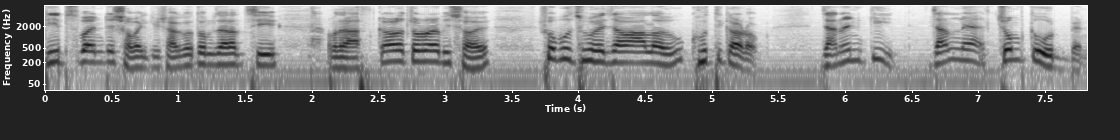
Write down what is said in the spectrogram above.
টিপস পয়েন্টে সবাইকে স্বাগতম জানাচ্ছি আমাদের আজকের আলোচনার বিষয়, সবুজ হয়ে যাওয়া আলো ক্ষতিকারক। জানেন কি? জানলে চমকে উঠবেন।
